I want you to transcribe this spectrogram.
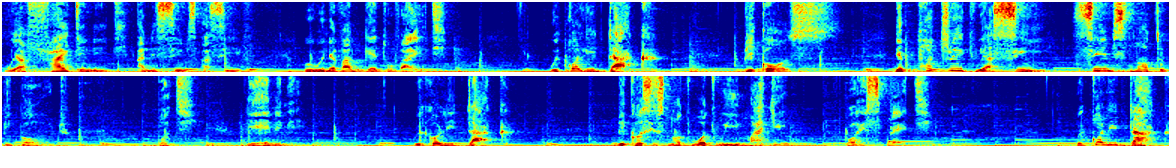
we are fighting it, and it seems as if we will never get over it. We call it dark because the portrait we are seeing seems not to be God, but the enemy. We call it dark because it's not what we imagine or expect. We call it dark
